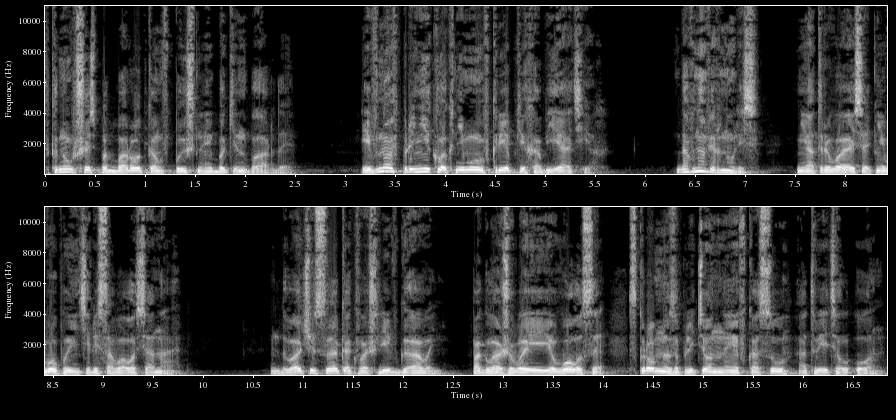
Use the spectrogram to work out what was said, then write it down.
ткнувшись подбородком в пышные бакенбарды. И вновь приникла к нему в крепких объятиях. «Давно вернулись?» Не отрываясь от него, поинтересовалась она. «Два часа, как вошли в гавань». Поглаживая ее волосы, скромно заплетенные в косу, ответил он.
